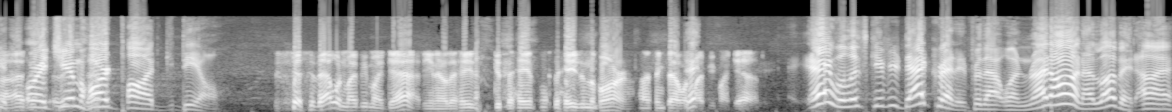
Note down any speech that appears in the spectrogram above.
uh, or a Jim Harbaugh deal? that one might be my dad. You know, the haze get the hay the haze in the barn. I think that one might be my dad. Hey, well, let's give your dad credit for that one. Right on. I love it. Uh,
